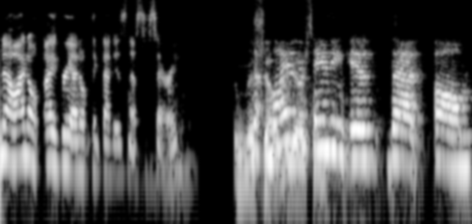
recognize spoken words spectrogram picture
No, I don't. I agree. I don't think that is necessary. Michelle, My you have something? understanding is that um,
